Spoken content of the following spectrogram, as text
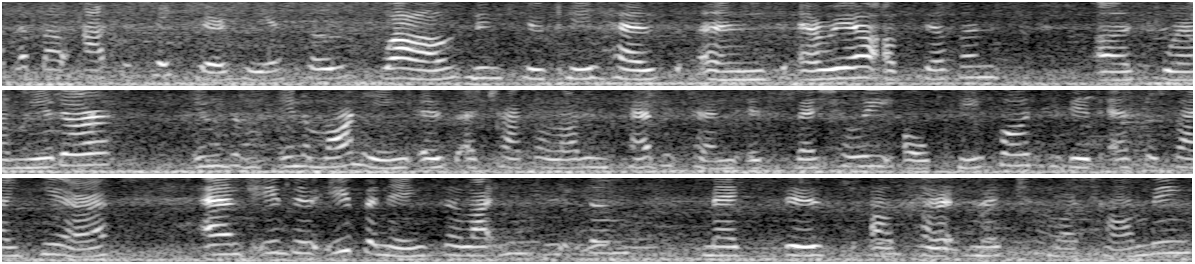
what about architecture here, Thu? wow, Key has an area of seven uh, square meter. In the in the morning, it attract a lot of inhabitants, especially old people, to do exercise here. And in the evening, the lighting system make this uh, park much more charming.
